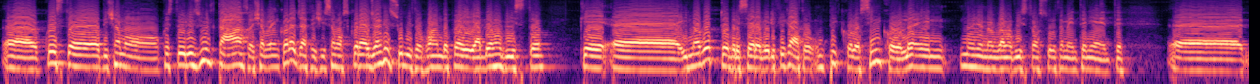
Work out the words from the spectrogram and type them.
Uh, questo, diciamo, questo, risultato ci aveva incoraggiati, ci siamo scoraggiati subito quando poi abbiamo visto che eh, il 9 ottobre si era verificato un piccolo sinkhole e noi non avevamo visto assolutamente niente. Eh,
